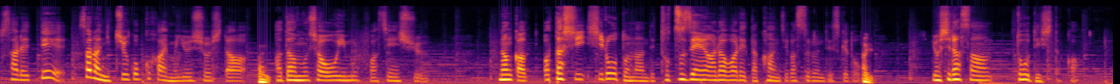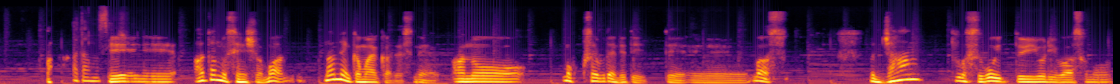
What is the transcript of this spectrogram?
されてさらに中国杯も優勝したはいアダム・シャオイムファ選手、なんか私素人なんで突然現れた感じがするんですけど、はい吉田さんどうでしたか？あアダム選手、えー、アダム選手は、まあ、何年か前からですね、あの、まあ、国際舞台に出ていって、えー、まあ、すジャンプがすごいというよりは、その、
